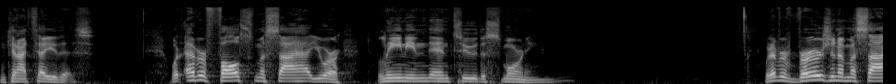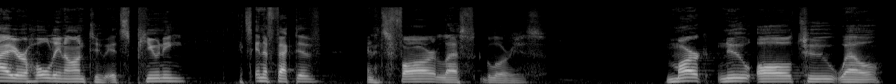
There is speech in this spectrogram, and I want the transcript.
And can I tell you this? Whatever false Messiah you are leaning into this morning, whatever version of Messiah you're holding on to, it's puny, it's ineffective, and it's far less glorious. Mark knew all too well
